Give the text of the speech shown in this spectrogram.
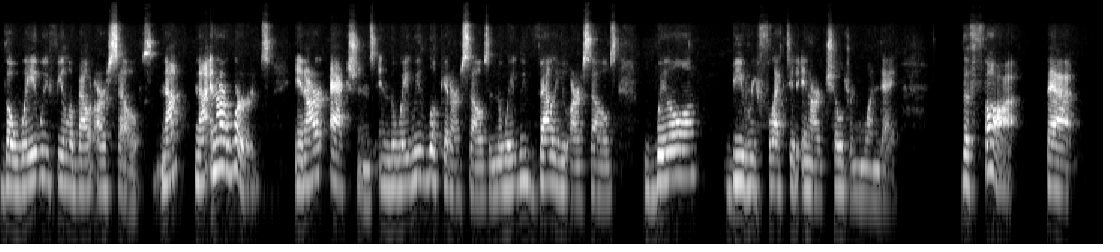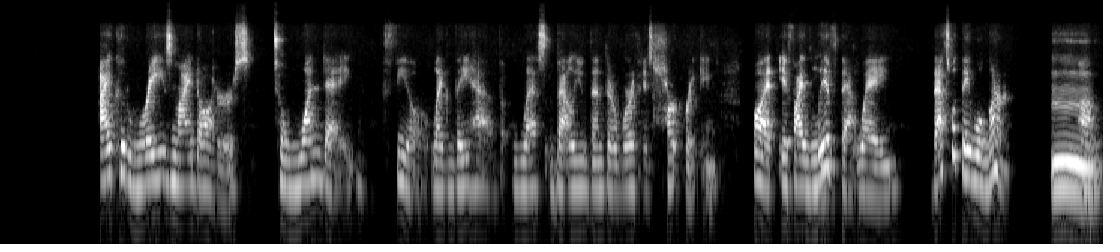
the way we feel about ourselves, not not in our words, in our actions, in the way we look at ourselves, in the way we value ourselves, will be reflected in our children one day. The thought that I could raise my daughters to one day feel like they have less value than their worth is heartbreaking. But if I live that way, that's what they will learn. Mm. Um,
